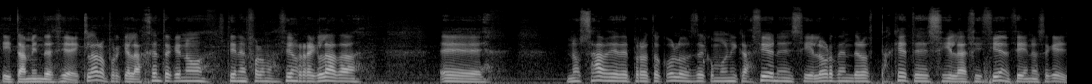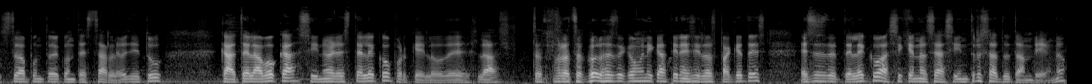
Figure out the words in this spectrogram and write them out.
Y también decía, y claro, porque la gente que no tiene formación reglada eh, no sabe de protocolos de comunicaciones y el orden de los paquetes y la eficiencia y no sé qué. estoy a punto de contestarle, oye, tú cállate la boca si no eres teleco, porque lo de los protocolos de comunicaciones y los paquetes, ese es de teleco, así que no seas intrusa tú también, ¿no?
